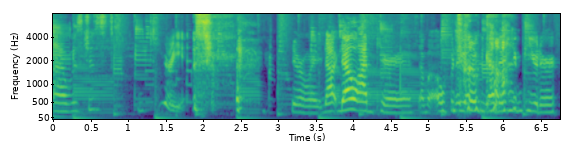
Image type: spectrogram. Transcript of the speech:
I was just curious. Here, wait. Now, now I'm curious. I'm opening Oh, up the other computer,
